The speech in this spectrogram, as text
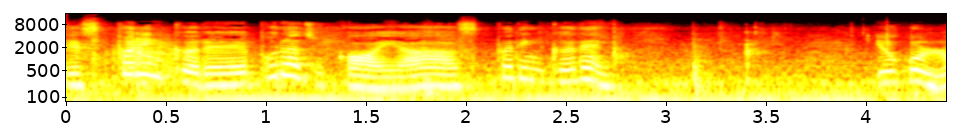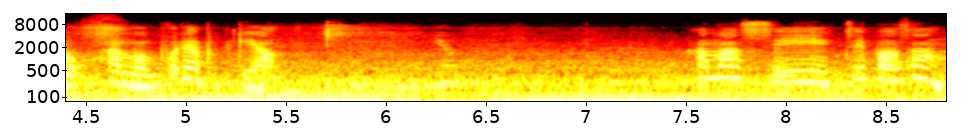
이제 스프링클을 뿌려줄 거예요. 스프링클은 이걸로 한번 뿌려볼게요. 하나씩 찝어서 완성!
